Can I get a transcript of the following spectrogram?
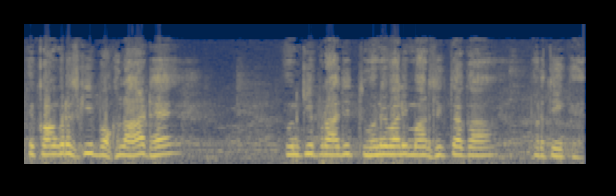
ये कांग्रेस की बौखलाहट है, उनकी पराजित होने वाली मानसिकता का प्रतीक है।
